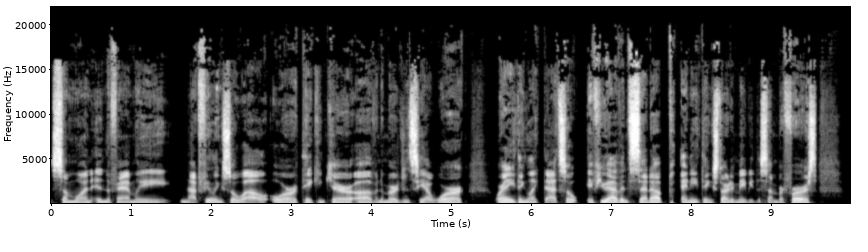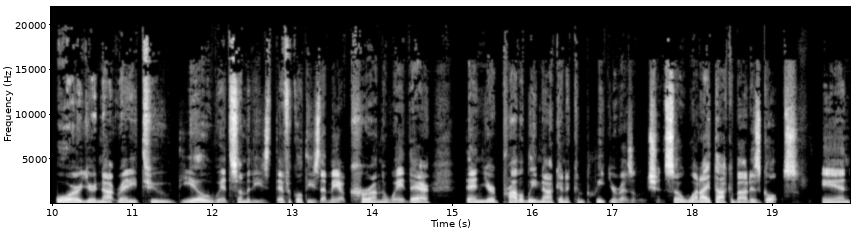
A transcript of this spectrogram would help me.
someone in the family not feeling so well or taking care of an emergency at work or anything like that. So if you haven't set up anything starting maybe December 1st, or you're not ready to deal with some of these difficulties that may occur on the way there, then you're probably not going to complete your resolution. So what I talk about is goals. And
